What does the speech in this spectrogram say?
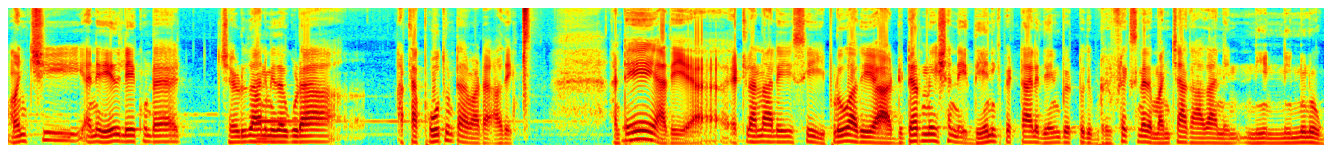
మంచి అనేది ఏది లేకుండా చెడు దాని మీద కూడా అట్లా పోతుంటారు అనమాట అది అంటే అది ఎట్లా అనాలి సి ఇప్పుడు అది ఆ డిటర్మినేషన్ దేనికి పెట్టాలి? దేనికి పెట్టదు ఇప్పుడు రిఫ్లెక్స్ అనేది మంచా కాదా? నిన్ను నువ్వు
